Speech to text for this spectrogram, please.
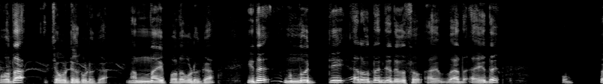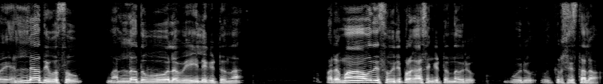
പുത ചുവട്ടിൽ കൊടുക്കുക. നന്നായി പുത കൊടുക്കുക. ഇത് മുന്നൂറ്റി അറുപത്തഞ്ച് ദിവസവും അതായത് എല്ലാ ദിവസവും നല്ലതുപോലെ വെയിൽ കിട്ടുന്ന പരമാവധി സൂര്യപ്രകാശം കിട്ടുന്ന ഒരു ഒരു കൃഷിസ്ഥലമാണ്.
